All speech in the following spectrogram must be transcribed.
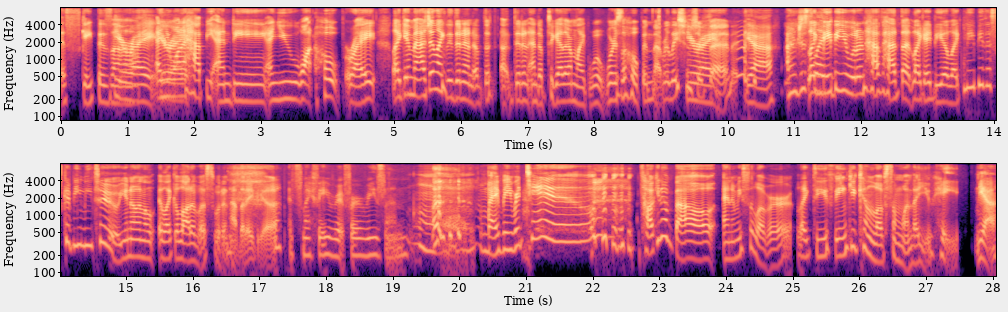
escapism. You're right, And you're you want a happy ending and you want hope, right? Like imagine like they didn't end up uh, didn't end up together. I'm like, well, where's the hope in that relationship You're right. then? Yeah. I'm just like, like, maybe you wouldn't have had that like idea like maybe this could be me too you know and like a lot of us wouldn't have that idea it's my favorite for a reason "Mm, my favorite too. talking about enemies to lover like do you think you can love someone that you hate yeah.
